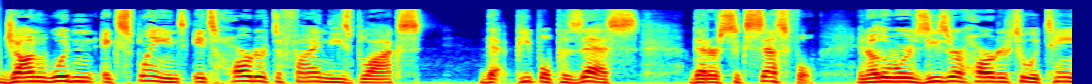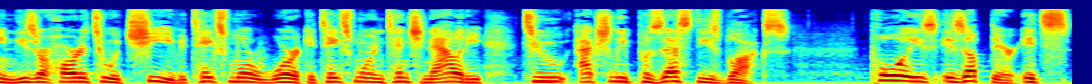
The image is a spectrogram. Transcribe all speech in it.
John Wooden explains it's harder to find these blocks that people possess that are successful. In other words, these are harder to attain. These are harder to achieve. It takes more work. It takes more intentionality to actually possess these blocks. Poise is up there. It's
